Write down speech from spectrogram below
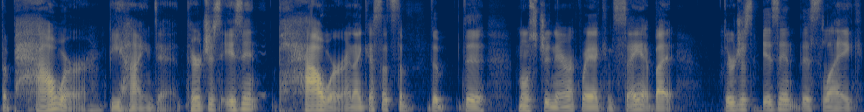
the power behind it. There just isn't power. And I guess that's the, the, the most generic way I can say it, but there just isn't this like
